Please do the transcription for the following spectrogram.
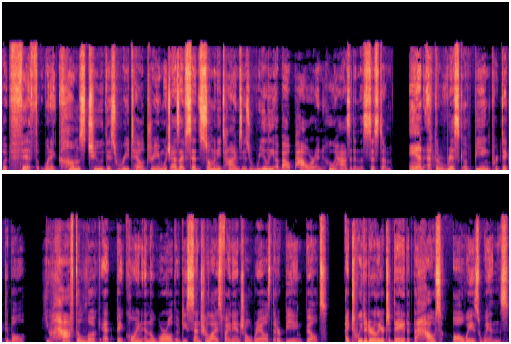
But fifth, when it comes to this retail dream, which, as I've said so many times, is really about power and who has it in the system, and at the risk of being predictable, you have to look at Bitcoin and the world of decentralized financial rails that are being built. I tweeted earlier today that the house always wins.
